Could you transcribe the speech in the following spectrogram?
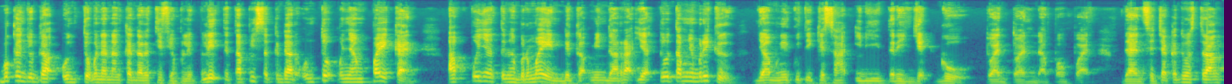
bukan juga untuk menenangkan naratif yang pelik-pelik tetapi sekedar untuk menyampaikan apa yang tengah bermain dekat minda rakyat terutamanya mereka yang mengikuti kisah ini dari get go tuan-tuan dan puan-puan. Dan saya cakap terus terang,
